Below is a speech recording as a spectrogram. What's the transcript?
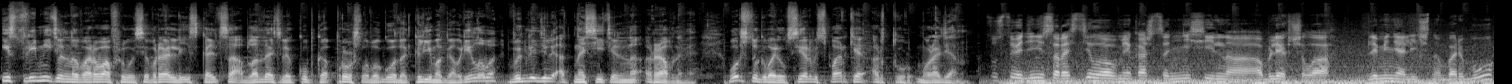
и стремительно ворвавшегося в ралли из кольца обладателя Кубка прошлого года Клима Гаврилова выглядели относительно примерно равными. Вот что говорил в сервис-парке Артур Мурадян. Отсутствие Дениса Растилова, мне кажется, не сильно облегчило для меня лично борьбу.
